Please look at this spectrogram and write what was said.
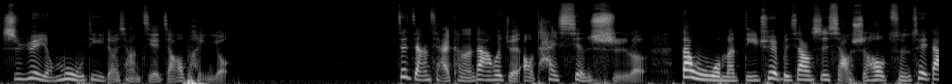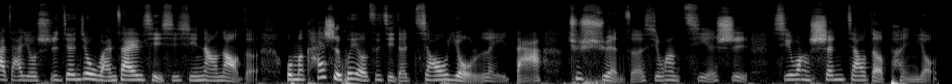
是越有目的的想结交朋友。这讲起来，可能大家会觉得哦，太现实了。但我们的确不像是小时候，纯粹大家有时间就玩在一起，嬉嬉闹闹的。我们开始会有自己的交友雷达，去选择希望结识、希望深交的朋友。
